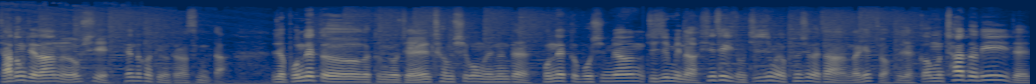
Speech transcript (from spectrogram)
자동 재단은 없이 핸드 커팅으로 들어갔습니다. 이제 본네트 같은 거 제일 처음 시공했는데 본네트 보시면 찌짐이나 흰색이 좀 찌짐이가 표시가 잘 안 나겠죠. 이제 검은 차들이 이제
